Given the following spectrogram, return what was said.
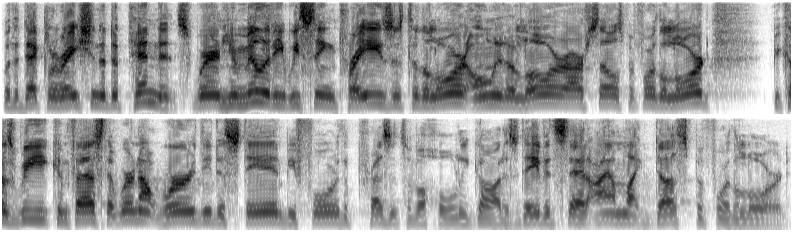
with a declaration of dependence, where in humility we sing praises to the Lord, only to lower ourselves before the Lord because we confess that we're not worthy to stand before the presence of a holy God. As David said, I am like dust before the Lord.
